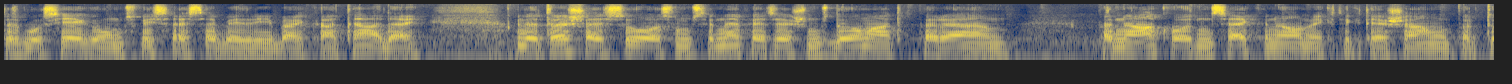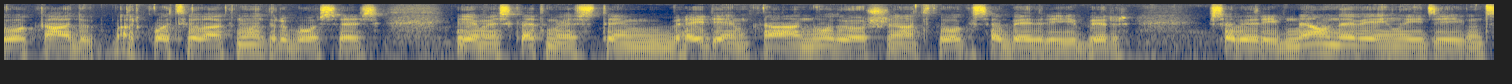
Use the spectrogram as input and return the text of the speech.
tas būs iegūms visai sabiedrībai kā tādai. Un trešais solis mums ir nepieciešams domāt par, um, par nākotnes ekonomiku tik tiešām par to, kādu, ar ko cilvēki nodarbosies. Ja mēs skatāmies uz tiem veidiem, kā nodrošināt to, ka sabiedrība, ir, sabiedrība nav nevienlīdzīga un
